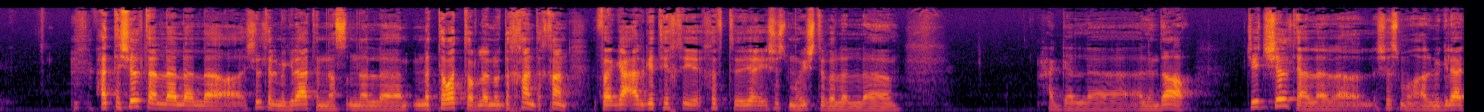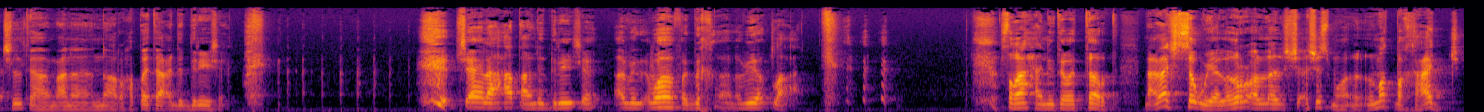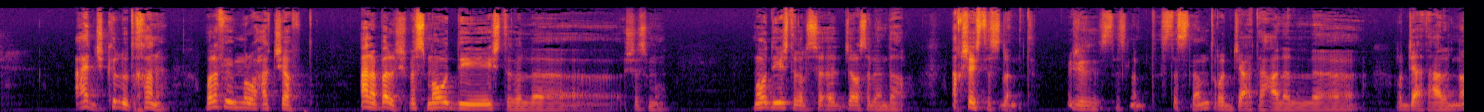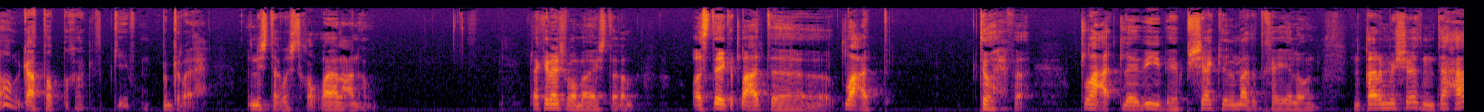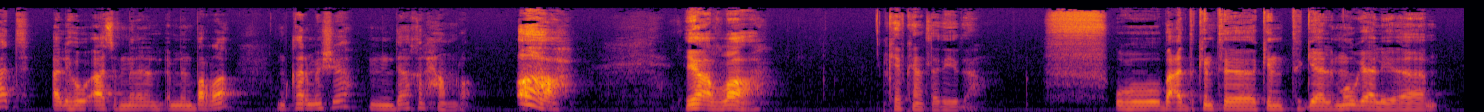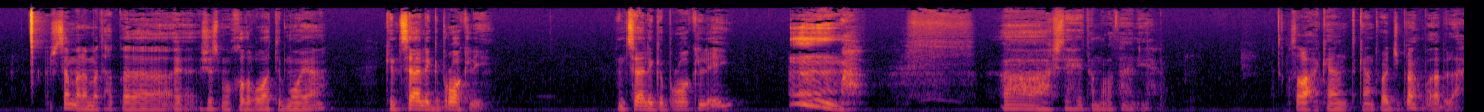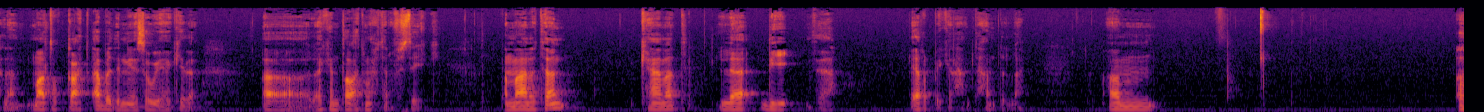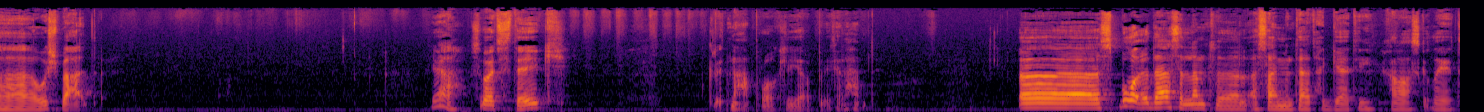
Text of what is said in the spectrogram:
حتى شلت ال ال ال شلت المقلاة من من, ال- من التوتر لأنه دخان دخان. فقاعد قلت يا أختي خفت شو اسمه يشتغل حق ال الانذار. جيت شلتها شو اسمه المقلاة شلتها مع النار وحطيتها عند الدريشة. شايلها حاطها عند الدريشة. أبي واقف الدخان أبي يطلع. صراحة إني توترت. ما عملت إيش أسوي الغر... شو اسمه المطبخ عج. عج كله دخنه ولا في مروحة شفط. أنا بلش بس ما ودي يشتغل آه، شو اسمه ما ودي يشتغل جرس الإنذار. أخر شيء استسلمت. استسلمت؟ استسلمت رجعته على ال رجعته على النار وقعدت اطبخ بكيف بقريح ان أشتغل أشتغل. الله يلعنهم لكن إيش ما يشتغل؟ ستيك طلعت طلعت تحفة. طلعت لذيذة بشكل ما تتخيلون. مقرمشة من تحت اللي هو آسف من من برا. مقرمشة من داخل حمراء. آه! يا الله! كيف كانت لذيذة. وبعد كنت كنت قال مو قالي آه، إيش يسمى لما تحط آه، شو اسمه خضروات بمويه كنت سالق بروكلي. كنت سالق بروكلي. مم. آه اشتهيتها مرة ثانية. صراحة كانت كانت وجبة ولا بالأحلام ما توقعت أبدا إني أسويها كذا. آه لكن طلعت محترف ستيك أمانة كانت لذيذة. يا ربي الحمد الحمد لله. أم آه وش بعد؟ يا سويت ستيك قلت مع بروكلي يا ربي لك الحمد. آه، أسبوع ذا سلمت ال assignment ات حقاتي. خلاص قضيت.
